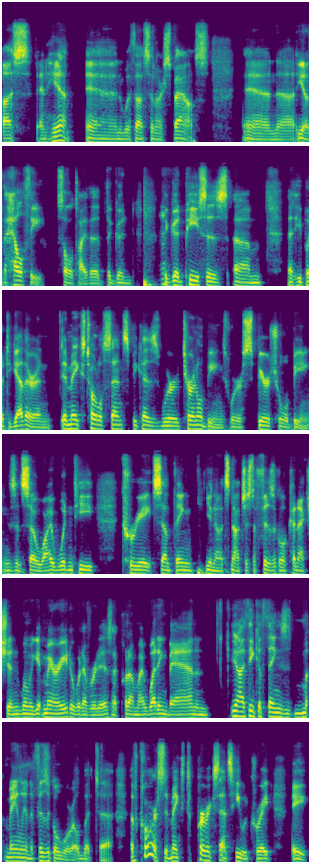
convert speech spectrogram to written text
us and Him, and with us and our spouse, and uh, you know the healthy soul tie, the the good the mm-hmm. good pieces um, that he put together, and it makes total sense because we're eternal beings, we're spiritual beings, and so why wouldn't he create something? You know, it's not just a physical connection. When we get married or whatever it is, I put on my wedding band, and you know, I think of things mainly in the physical world, but uh, of course, it makes perfect sense. He would create a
